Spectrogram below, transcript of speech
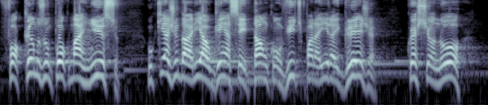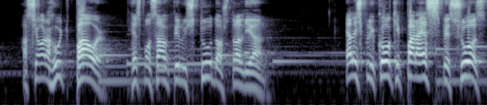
Focamos um pouco mais nisso. O que ajudaria alguém a aceitar um convite para ir à igreja? Questionou a senhora Ruth Power, responsável pelo estudo australiano. Ela explicou que para essas pessoas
